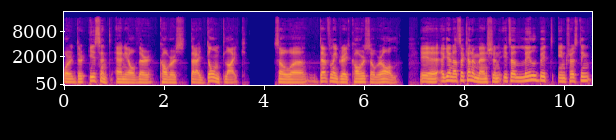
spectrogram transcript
or there isn't any of their covers that I don't like. So uh, definitely great covers overall. Uh, again, as I kind of mentioned, it's a little bit interesting,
